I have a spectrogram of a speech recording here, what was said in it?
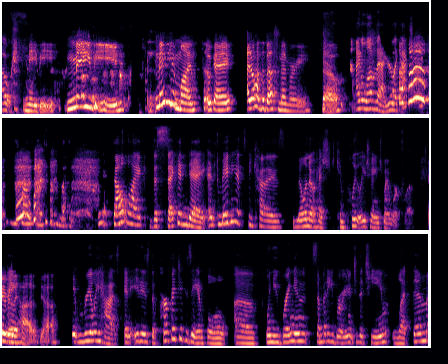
Oh, maybe, maybe, maybe a month. Okay. I don't have the best memory. So I love that. You're like, it felt like the second day, and maybe it's because Milanote has completely changed my workflow. It really and has, yeah. It really has. And it is the perfect example of when you bring in somebody brilliant to the team, let them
